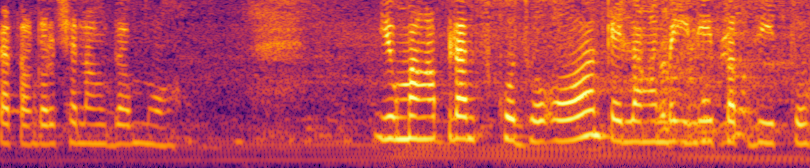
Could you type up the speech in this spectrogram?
Tatanggal siya ng damo. Yung mga plants ko doon, kailangan may ilipat dito.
